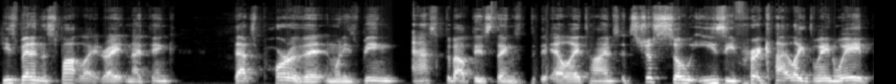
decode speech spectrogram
he's been in the spotlight, right? And I think that's part of it. And when he's being asked about these things, the LA Times, it's just so easy for a guy like Dwyane Wade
